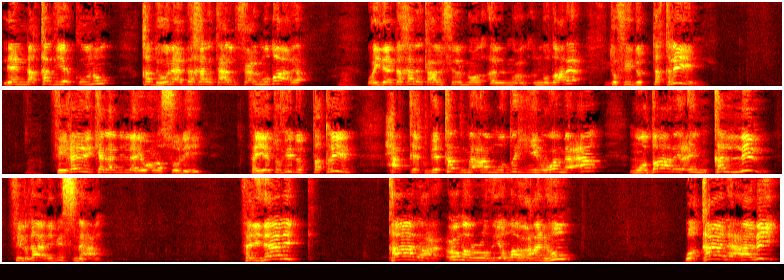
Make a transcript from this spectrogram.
لأن قد يكون قد هنا دخلت على الفعل المضارع. وإذا دخلت على الفعل المضارع تفيد التقليل. في غير كلام الله ورسوله فهي تفيد التقليل حقق بقد مع مضي ومع مضارع قلل في الغالب اسمع. فلذلك قال عمر رضي الله عنه وقال علي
